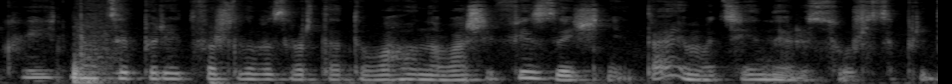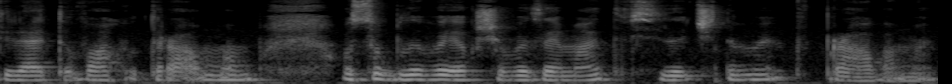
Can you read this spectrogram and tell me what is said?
квітня у цей період важливо звертати увагу на ваші фізичні та емоційні ресурси. Приділяйте увагу травмам, особливо якщо ви займаєтеся фізичними вправами.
